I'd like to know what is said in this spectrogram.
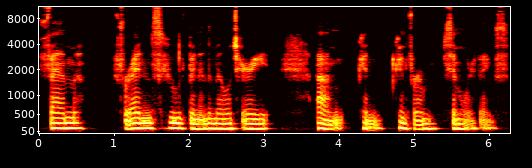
femme friends who've been in the military um, can confirm similar things.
